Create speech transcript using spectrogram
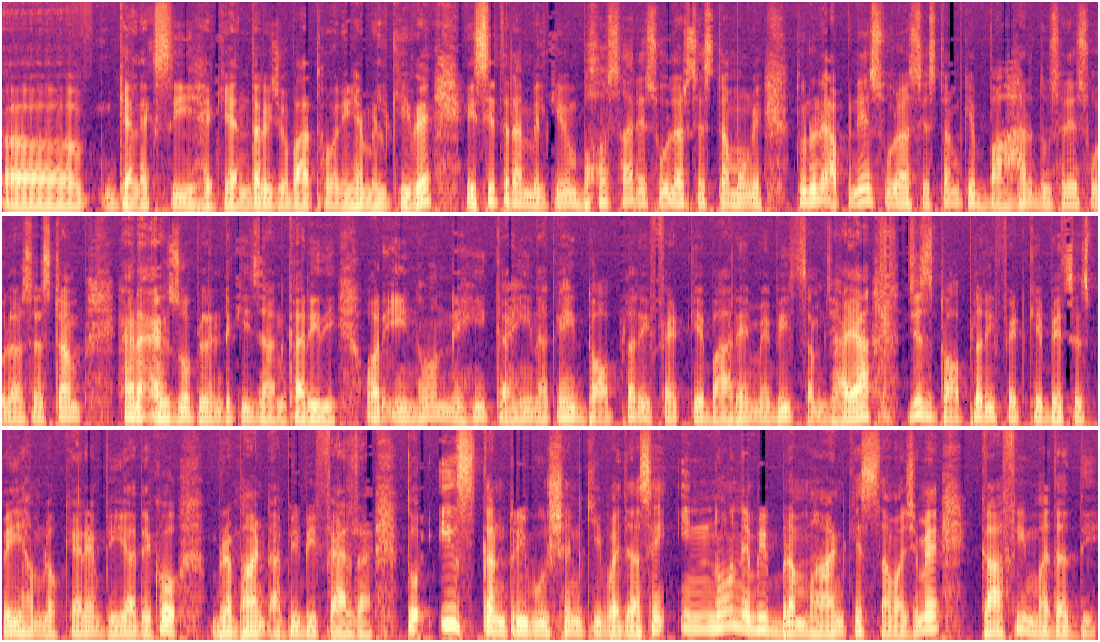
गैलेक्सी है के अंदर जो बात हो रही है मिल्की वे, इसी तरह मिल्की वे में बहुत सारे सोलर सिस्टम होंगे। तो उन्होंने अपने सोलर सिस्टम के बाहर दूसरे सोलर सिस्टम, है ना एक्जो की जानकारी दी और इन्होंने ही कहीं ना कहीं डॉपलर इफ़ेक्ट के बारे में भी समझाया, जिस डॉपलर इफ़ेक्ट के बेसिस पे ही हम लोग कह रहे हैं, भैया देखो, ब्रह्मांड अभी भी फैल रहा है। तो इस कंट्रीब्यूशन की वजह से इन्होंने भी ब्रह्मांड के समझ में काफ़ी मदद दी।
